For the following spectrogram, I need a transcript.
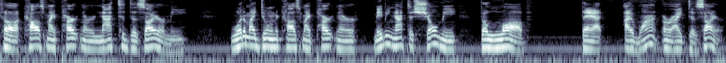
to cause my partner not to desire me? What am I doing to cause my partner maybe not to show me the love that I want or I desire?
